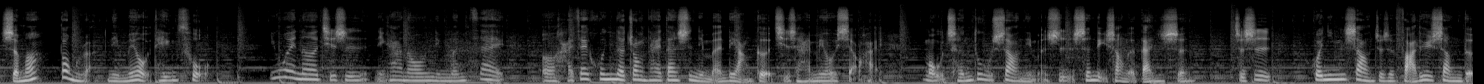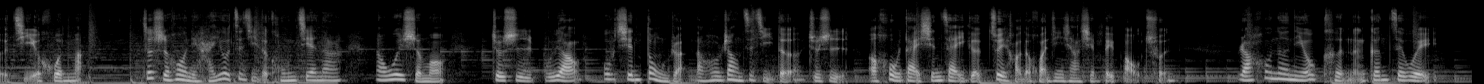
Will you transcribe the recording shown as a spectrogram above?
什么冻卵？你没有听错，因为呢，其实你看哦，你们在呃还在婚姻的状态，但是你们两个其实还没有小孩，某程度上你们是生理上的单身，只是。婚姻上就是法律上的结婚嘛，这时候你还有自己的空间啊，那为什么就是不要不先冻卵，然后让自己的就是呃后代先在一个最好的环境下先被保存，然后呢，你有可能跟这位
